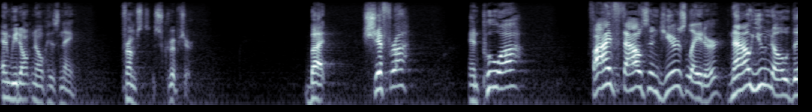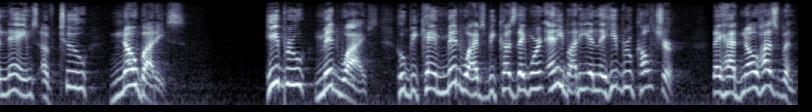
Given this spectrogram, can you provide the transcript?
And we don't know his name from Scripture. But Shiphrah and Puah, 5,000 years later, now you know the names of two nobodies. Hebrew midwives who became midwives because they weren't anybody in the Hebrew culture. They had no husband.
